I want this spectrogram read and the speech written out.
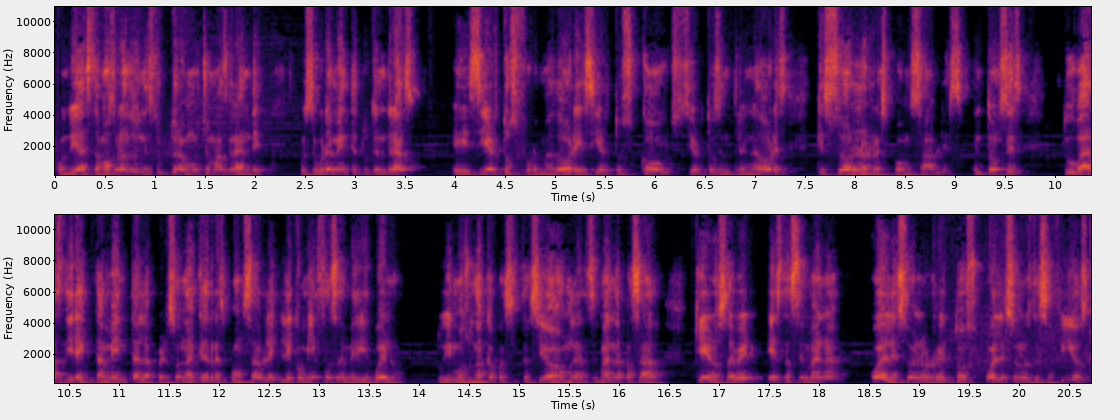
Cuando ya estamos hablando de una estructura mucho más grande, pues seguramente tú tendrás eh, ciertos formadores, ciertos coaches, ciertos entrenadores que son los responsables. Entonces, tú vas directamente a la persona que es responsable le comienzas a medir, bueno, tuvimos una capacitación la semana pasada, quiero saber esta semana cuáles son los retos, cuáles son los desafíos,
